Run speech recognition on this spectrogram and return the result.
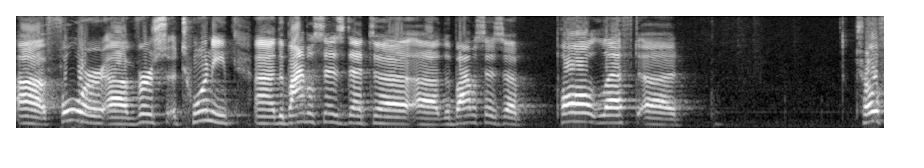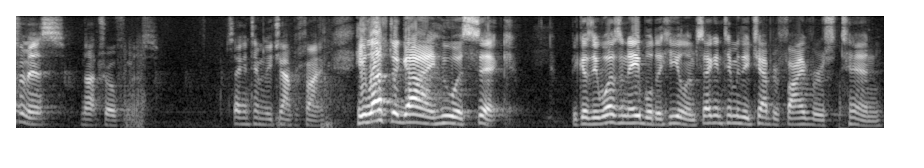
uh, 4, uh, verse 20, uh, the Bible says that uh, the Bible says Paul left Trophimus, not Trophimus, 2 Timothy chapter 5. He left a guy who was sick because he wasn't able to heal him. 2 Timothy chapter 5, verse 10.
